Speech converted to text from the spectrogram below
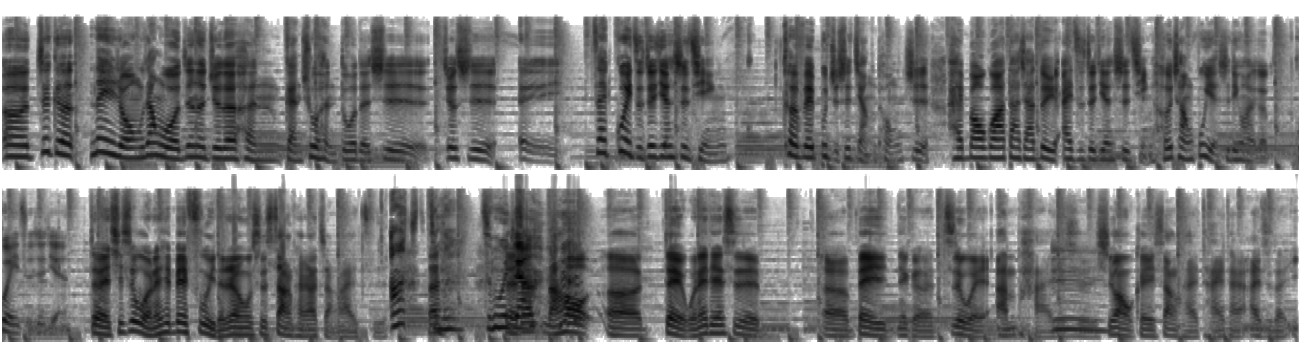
呃，这个内容让我真的觉得很感触很多的是，就是呃，在柜子这件事情。克菲不只是讲同志，还包括大家对于艾滋这件事情，何尝不也是另外一个柜子之间？对，其实我那天被赋予的任务是上台要讲艾滋啊，怎么怎么会这样？然后呃，对我那天是呃被那个志伟安排，就是希望我可以上台谈一谈艾滋的议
